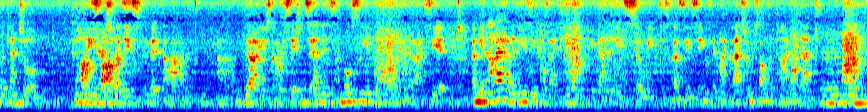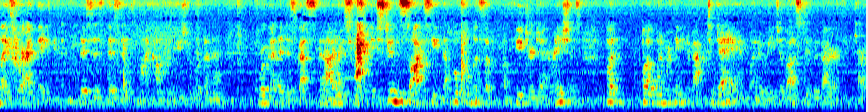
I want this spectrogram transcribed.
potential Hot containers for spots. these uh, um, values conversations, and it's mostly in the hallway that I see it. I mean, I have it easy because I teach in the humanities, so we discuss these things in my classrooms all the time, and that's one place where I think this is, this is my contribution, we're gonna, we're gonna discuss values from these students, so I see the hopefulness of, of future generations. But, but when we're thinking about today, and what do each of us do with our, our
